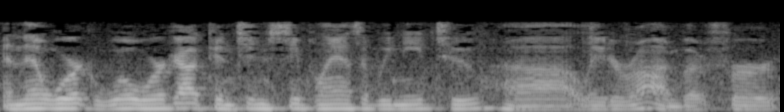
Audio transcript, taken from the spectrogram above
And then work, we'll work out contingency plans if we need to uh, later on. But for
